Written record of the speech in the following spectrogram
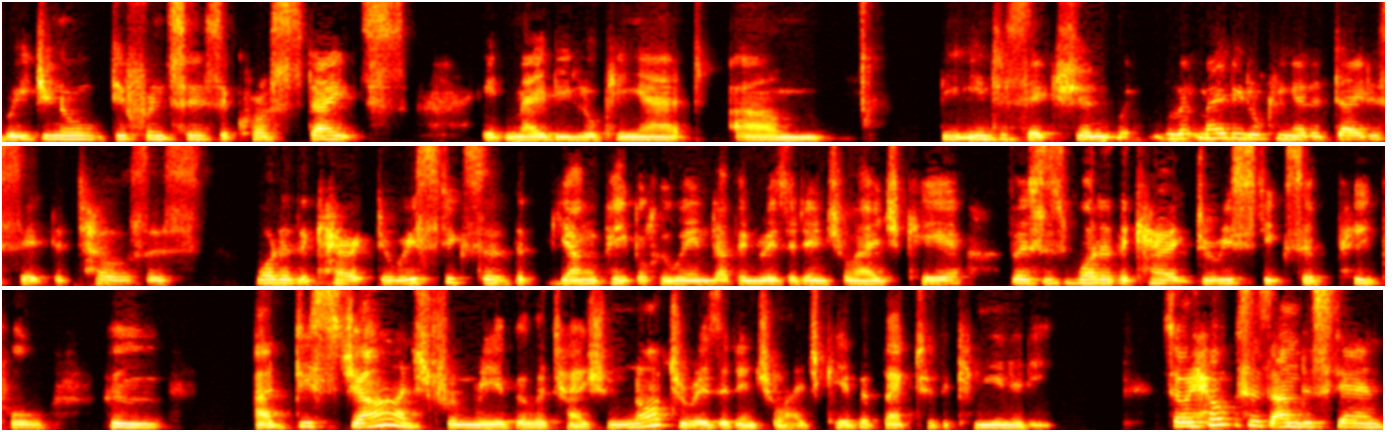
regional differences across states. It may be looking at um, the intersection, well, it may be looking at a data set that tells us what are the characteristics of the young people who end up in residential aged care versus what are the characteristics of people who are discharged from rehabilitation, not to residential aged care, but back to the community. So it helps us understand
